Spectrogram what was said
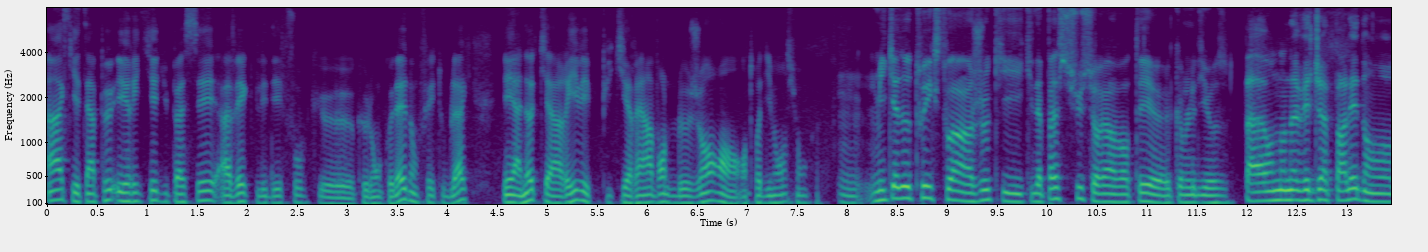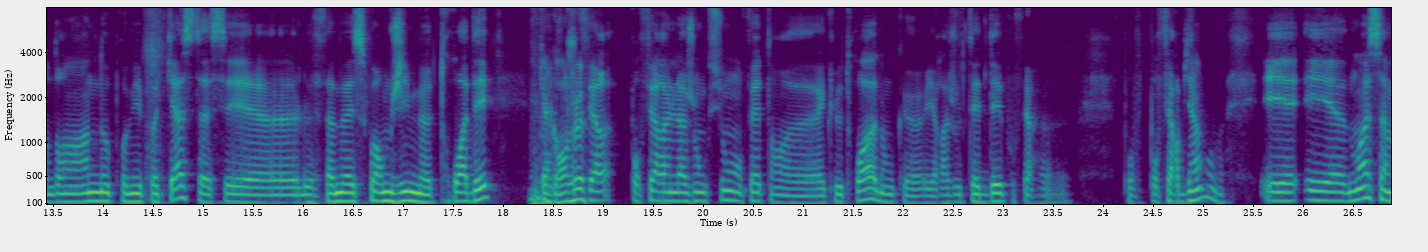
un qui était un peu héritier du passé avec les défauts que, que l'on connaît, donc Fade to Black, et un autre qui arrive et puis qui réinvente le genre en, trois dimensions. Hmm. Mikado Twix, toi, un jeu qui, qui n'a pas su se réinventer, euh, comme le dit Bah, on en avait déjà parlé dans, dans un de nos premiers podcasts, c'est euh, le fameux Swarm Gym 3D. Quel grand jeu faire, Pour faire une, la jonction en fait euh, avec le 3, donc il rajoute D pour faire pour, pour faire bien. Et, et euh, moi, ça,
